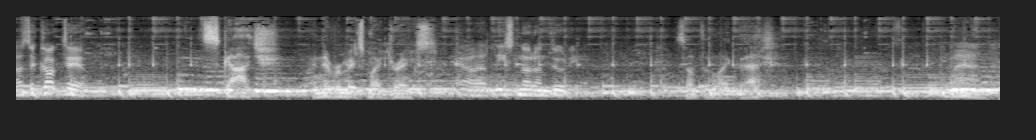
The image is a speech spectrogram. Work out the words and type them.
How's the cocktail? scotch. I never mix my drinks. Well, at least not on duty. Something like that. Man,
